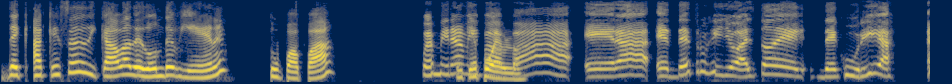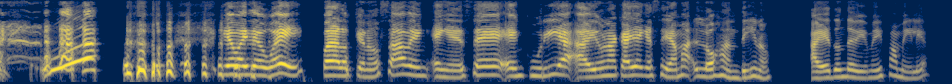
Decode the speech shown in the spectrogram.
de, ¿A qué se dedicaba? ¿De dónde viene tu papá? Pues mira, mi papá era, es de Trujillo Alto de, de Curía. Uh. que by the way, para los que no saben, en ese, en Curía hay una calle que se llama Los Andinos. Ahí es donde vive mi familia.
